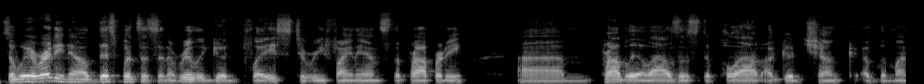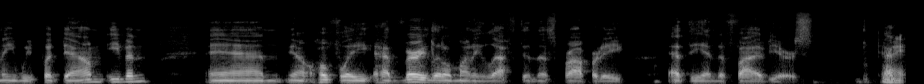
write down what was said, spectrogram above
So we already know this puts us in a really good place to refinance the property. Um, probably allows us to pull out a good chunk of the money we put down, even and you know hopefully have very little money left in this property at the end of five years okay? right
